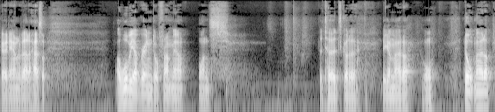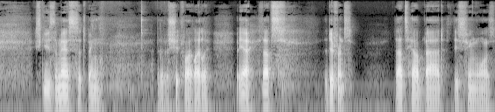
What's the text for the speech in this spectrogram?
go down without a hassle. I will be upgrading to a front mount once the turd's got a bigger motor or built motor. Excuse the mess, it's been a bit of a shit fight lately. But yeah, that's the difference. That's how bad this thing was.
